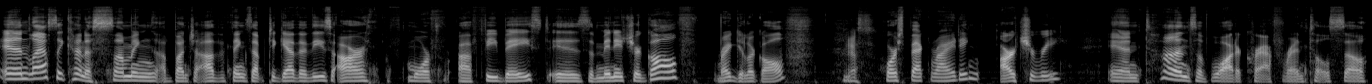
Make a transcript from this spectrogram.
And lastly, kind of summing a bunch of other things up together, these are more uh, fee based is the miniature golf, regular golf, Yes. horseback riding, archery, and tons of watercraft rentals. So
